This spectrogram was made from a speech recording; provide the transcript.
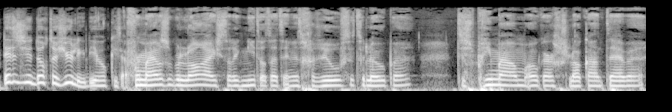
Dit is je dochter Julie, die hockeyt ook. Voor mij was het belangrijkste dat ik niet altijd in het gereel hoefde te lopen. Het is prima om ook ergens lak aan te hebben.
